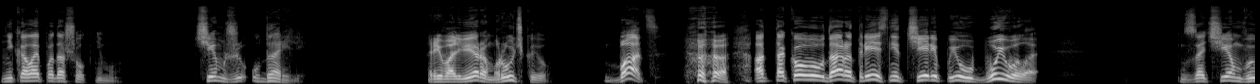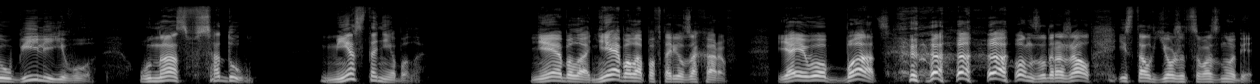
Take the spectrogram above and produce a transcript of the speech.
Николай подошел к нему. «Чем же ударили?» Револьвером, ручкою. Бац! От такого удара треснет череп и у буйвола. Зачем вы убили его? У нас в саду. Места не было. Не было, не было, повторил Захаров. Я его бац! Он задрожал и стал ежиться в ознобе.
